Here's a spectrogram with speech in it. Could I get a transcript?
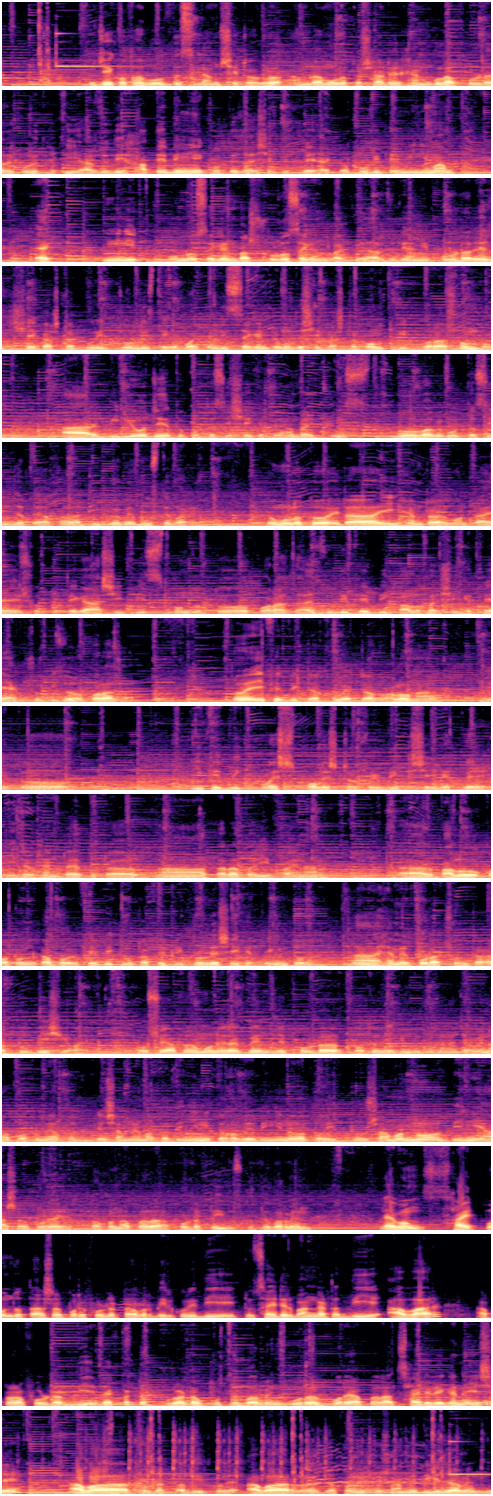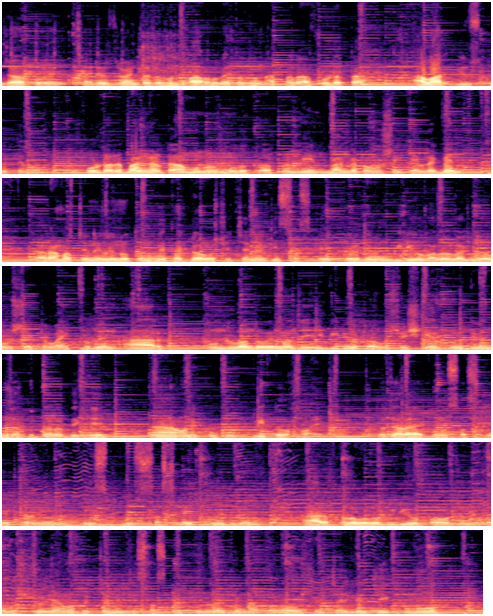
যে কথা বলতেছিলাম সেটা হলো, আমরা মূলত শার্টের হ্যামগুলা ফোল্ডারে করে থাকি। আর যদি হাতে ভেঙে করতে যাই, সেক্ষেত্রে একটা বডিতে মিনিমাম এক মিনিট পনেরো সেকেন্ড বা ষোলো সেকেন্ড লাগবে। আর যদি আমি ফোল্ডারে সে কাজটা করি, চল্লিশ থেকে পঁয়তাল্লিশ সেকেন্ডের মধ্যে সেই কাজটা কমপ্লিট করা সম্ভব। আর ভিডিও যেহেতু করতেছি, সেক্ষেত্রে আমরা একটু স্লোভাবে করতেছি, যাতে আপনারা ঠিকভাবে বুঝতে পারেন। তো মূলত এটা এই হ্যামটা ঘন্টায় সত্তর থেকে আশি পিস পর্যন্ত করা যায়। যদি ফেব্রিক ভালো হয়, সেক্ষেত্রে একশো পিসও করা যায়। তো এই ফেব্রিকটা খুব একটা ভালো না। তো ই ফেব্রিক পলেশ পলেস্টার ফেব্রিক সেই ক্ষেত্রে এটার হ্যামটা এতটা তাড়াতাড়ি হয় না। আর ভালো কটন কাপড়ের ফেব্রিক মোটা ফেব্রিক হলে সেই ক্ষেত্রে কিন্তু হ্যামের প্রোডাকশনটা একটু বেশি হয়। অবশ্যই আপনারা মনে রাখবেন যে ফোল্ডার প্রথমেই কিন্তু দোকানে যাবে না। প্রথমে আপনাদেরকে সামনের মাথা ভেঙে নিতে হবে। ভেঙে নেওয়ার পরে একটু সামান্য ভেঙে আসার পরে তখন আপনারা ফোল্ডারটা ইউজ করতে পারবেন এবং সাইড পর্যন্ত আসার পরে ফোল্ডারটা আবার বের করে দিয়ে একটু সাইডের বাঙ্গাটা দিয়ে আবার আপনারা ফোল্ডার দিয়ে ব্যাকপ্যাকটা পুরোটাও করতে পারবেন। করার পরে আপনারা সাইডের এখানে এসে আবার ফোল্ডারটা বের করে আবার যখন একটু সামনের দিকে যাবেন, যাওয়ার পরে সাইডের জয়েন্টটা যখন পার হবে, তখন আপনারা ফোল্ডারটা আবার ইউজ করতে পারবেন। তো ফোল্ডারের মূল- মূলত আপনার মেন বাংলাটা অবশ্যই খেয়াল রাখবেন। আর আমার চ্যানেলে নতুন হয়ে থাকলে অবশ্যই চ্যানেলটি সাবস্ক্রাইব করে দেবেন। ভিডিও ভালো লাগলে অবশ্যই একটা লাইক করবেন। আর বন্ধু বান্ধবের মাঝে এই ভিডিওটা অবশ্যই শেয়ার করে দেবেন, যাতে তারা দেখে অনেক উপকৃত হয়। তো যারা এখনও সাবস্ক্রাইব করেনি প্লিজ প্লিজ সাবস্ক্রাইব করে দিবেন। আর ভালো ভালো ভিডিও পাওয়ার জন্য অবশ্যই আমাদের চ্যানেলটি সাবস্ক্রাইব করে রাখবেন। আপনারা অবশ্যই চাইলে যে কোনো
